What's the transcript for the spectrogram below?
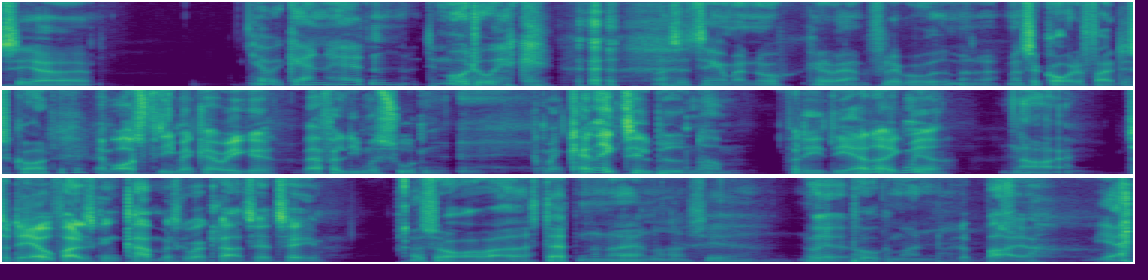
siger, øh, jeg vil gerne have den, det må du ikke. og så tænker man, nu kan det være, at han flipper ud, men, øh, men så går det faktisk godt. Ikke? Jamen også fordi man kan jo ikke, i hvert fald lige med sutten, man kan ikke tilbyde den ham. Fordi de er der ikke mere. Nej. Så det er jo faktisk en kamp, man skal være klar til at tage. Og så overvejer erstatten med noget andet og sige, nu er det Ja. Pokémon. Eller bajer. Ja.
